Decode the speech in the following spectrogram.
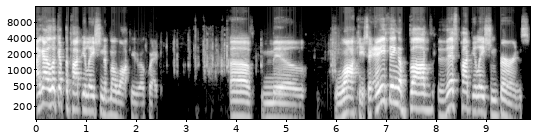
I gotta look up the population of Milwaukee real quick. Of Milwaukee. So anything above this population burns.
